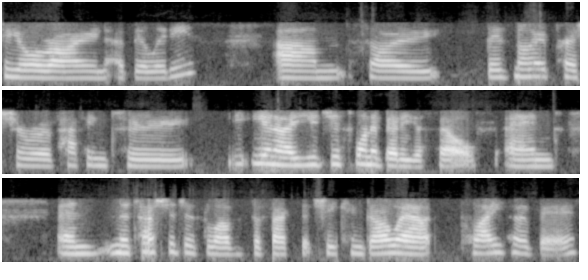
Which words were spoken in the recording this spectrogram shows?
to your own abilities. Um, so there's no pressure of having to, you know, you just want to better yourself. And and Natasha just loves the fact that she can go out, play her best,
